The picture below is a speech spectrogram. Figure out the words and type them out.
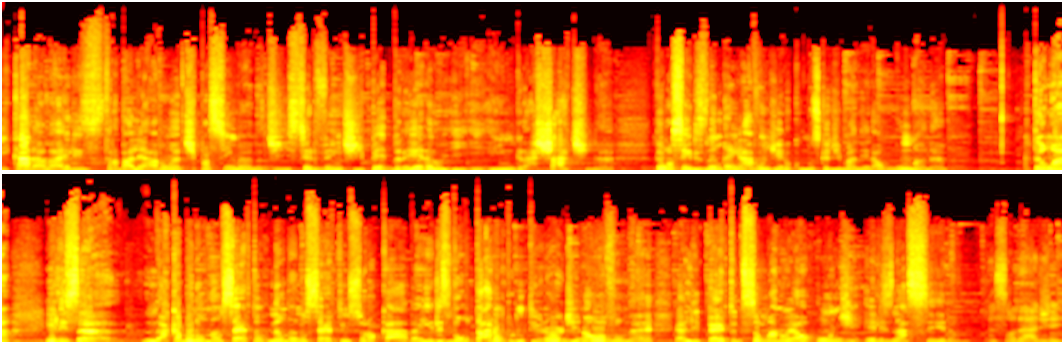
E, cara, lá eles trabalhavam, é, tipo assim, mano, de servente de pedreiro e, e, e engraxate, né? Então, assim, eles não ganhavam dinheiro com música de maneira alguma, né? Então, ah, eles ah, acabou não dando, certo, não dando certo em Sorocaba e eles voltaram pro interior de novo, né? É ali perto de São Manuel, onde eles nasceram. A saudade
